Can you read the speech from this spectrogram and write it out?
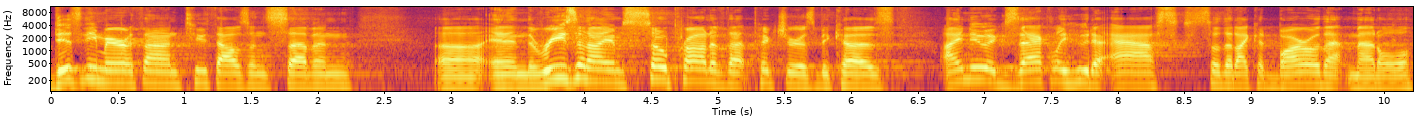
Disney Marathon 2007. Uh, and the reason I am so proud of that picture is because I knew exactly who to ask so that I could borrow that medal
